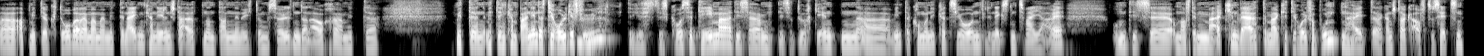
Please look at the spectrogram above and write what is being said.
ab Mitte Oktober werden wir mal mit den Eigenkanälen starten und dann in Richtung Sölden dann auch äh, mit, äh, mit, den, mit den Kampagnen. Das Tirolgefühl, das, das große Thema dieser, dieser durchgehenden Winterkommunikation für die nächsten zwei Jahre um diese, um auf den Markenwert der Marke Tirol Verbundenheit ganz stark aufzusetzen.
